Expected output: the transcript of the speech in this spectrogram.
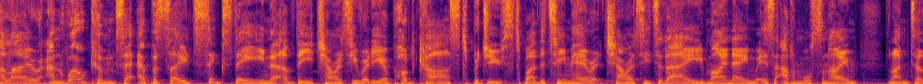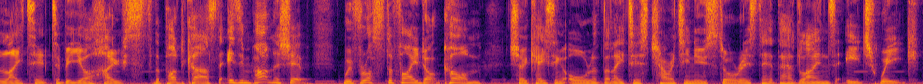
Hello and welcome to episode 16 of the Charity Radio podcast produced by the team here at Charity Today. My name is Adam Wolstenholme and I'm delighted to be your host. The podcast is in partnership with Rostify.com, showcasing all of the latest charity news stories to hit the headlines each week.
